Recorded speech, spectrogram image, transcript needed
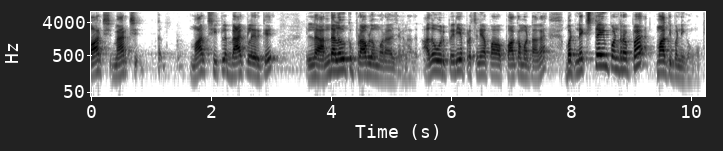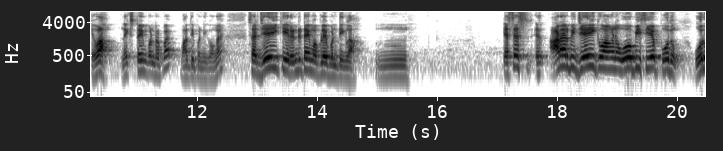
மார்க் மார்க் ஷீட் மார்க் ஷீட்டில் பேக்கில் இருக்குது இல்லை அந்த அளவுக்கு ப்ராப்ளம் வராது ஜெகநாதன். அதை ஒரு பெரிய பிரச்சனையாக பா பார்க்க மாட்டாங்க. பட் நெக்ஸ்ட் டைம் பண்ணுறப்ப மாற்றி பண்ணிக்கோங்க. ஓகேவா நெக்ஸ்ட் டைம் பண்ணுறப்ப மாற்றி பண்ணிக்கோங்க. சார் ஜேஇக்கு ரெண்டு டைம் அப்ளை பண்ணிட்டீங்களா? எஸ்எஸ் ஆர்ஆர்பி ஜேஇக்கு வாங்கின ஓபிசியே போதும். ஒரு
